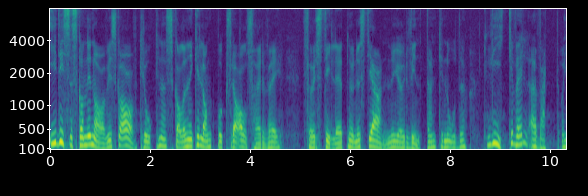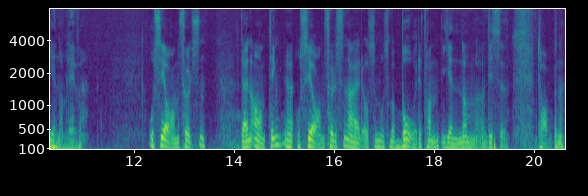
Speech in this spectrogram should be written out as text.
I disse skandinaviske avkrokene skal en ikke langt bort fra allfarvei, før stillheten under stjernene gjør vinteren til noe likevel er verdt å gjennomleve. Oseanfølelsen det er en annen ting. Eh, oseanfølelsen er også noe som har båret han gjennom eh, disse tapene.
